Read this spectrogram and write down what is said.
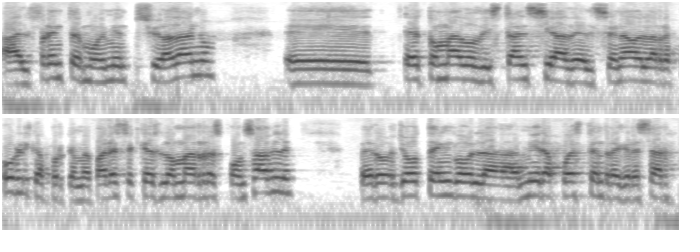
al frente del Movimiento Ciudadano. Eh, he tomado distancia del Senado de la República porque me parece que es lo más responsable pero yo tengo la mira puesta en regresar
